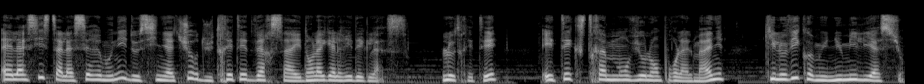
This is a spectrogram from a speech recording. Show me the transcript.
elle assiste à la cérémonie de signature du traité de Versailles dans la Galerie des Glaces. Le traité est extrêmement violent pour l'Allemagne, qui le vit comme une humiliation.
